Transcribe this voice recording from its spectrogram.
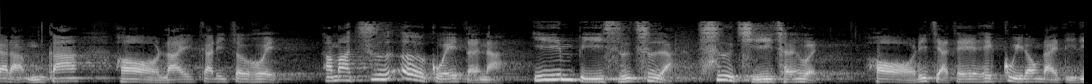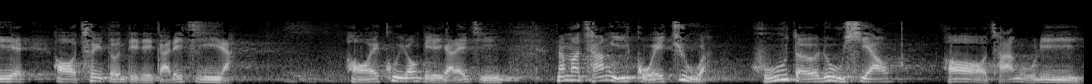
啊啦，毋敢吼来甲你做伙。那么知恶鬼等啊，因彼十次啊，视其沉稳。哦，你食这迄鬼拢来伫你诶，吼，喙唇伫你甲你煎啦。哦，迄鬼拢伫你甲你煎。那么常以鬼助啊，福德入消。哦，常无利益。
